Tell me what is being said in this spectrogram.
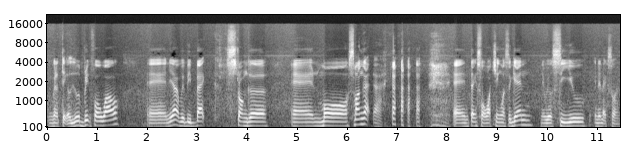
I'm gonna take a little break for a while, and yeah, we'll be back stronger and more semangat. and thanks for watching once again, and we'll see you in the next one.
